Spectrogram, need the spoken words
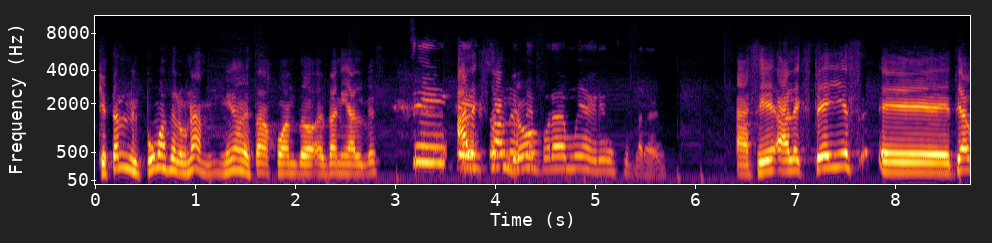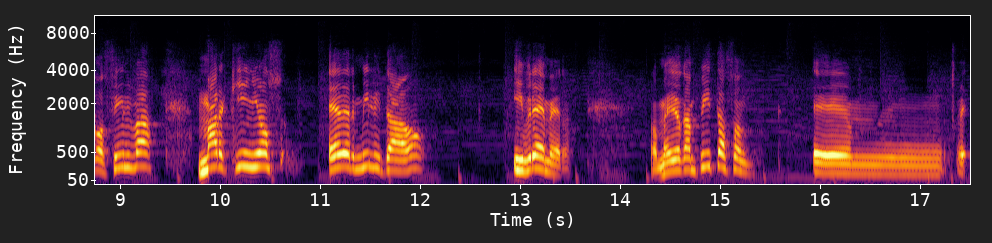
que están en el Pumas de la UNAM. Mira dónde estaba jugando Dani Alves. Sí, Alexandro. Una temporada muy para él. Así es, Alex Telles, eh, Thiago Silva, Marquinhos, Eder Militao y Bremer. Los mediocampistas son em, eh,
